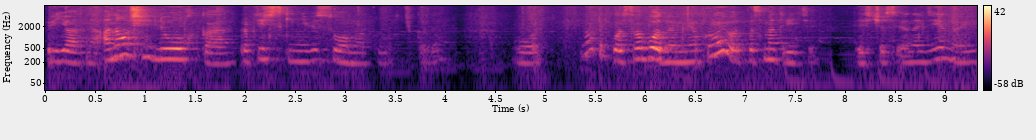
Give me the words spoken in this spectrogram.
приятная. Она очень легкая, практически невесомая курточка, да. Вот. Ну, такой свободный у нее крой, вот посмотрите. Я сейчас ее надену и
